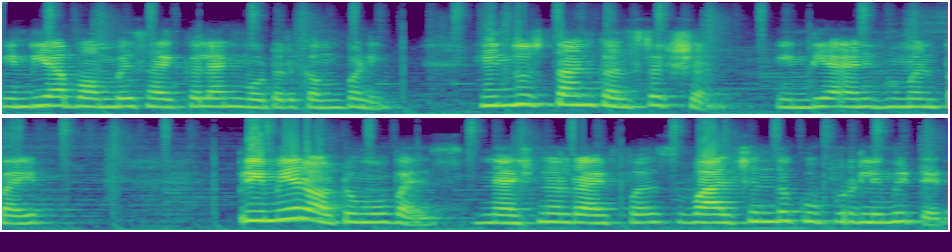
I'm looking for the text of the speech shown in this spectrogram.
India Bombay cycle and motor company Hindustan construction India and human pipe premier automobiles national rifles Walchand Cooper limited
